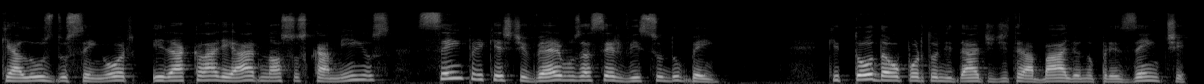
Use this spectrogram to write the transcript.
Que a luz do Senhor irá clarear nossos caminhos sempre que estivermos a serviço do bem. Que toda oportunidade de trabalho no presente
